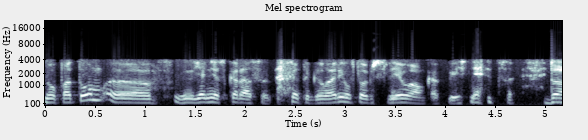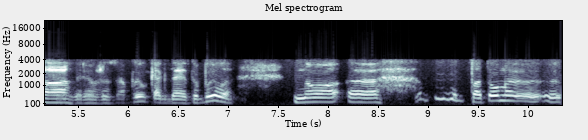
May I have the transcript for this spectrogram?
Но потом, э, я несколько раз это говорил, в том числе и вам, как выясняется. Да. Я уже забыл, когда это было. Но э, потом э,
